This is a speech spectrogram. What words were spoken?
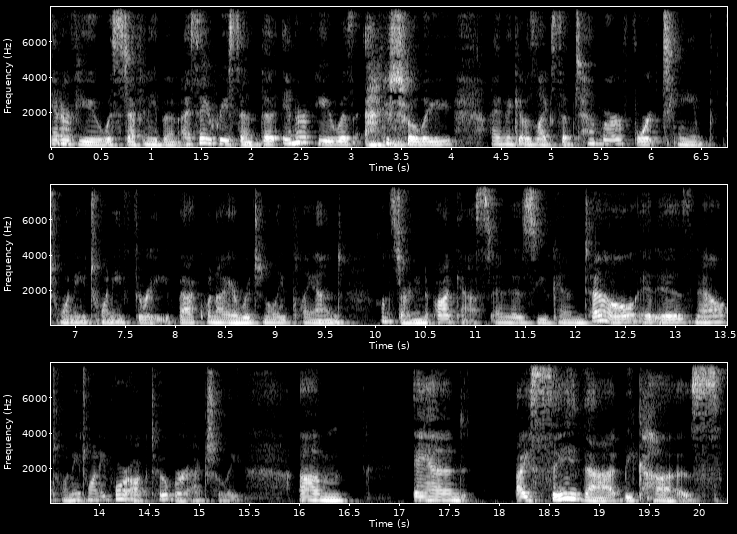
interview with Stephanie Boone. I say recent, the interview was actually, I think it was like September 14th, 2023, back when I originally planned on starting a podcast. And as you can tell, it is now 2024, October, actually. Um, and I say that because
